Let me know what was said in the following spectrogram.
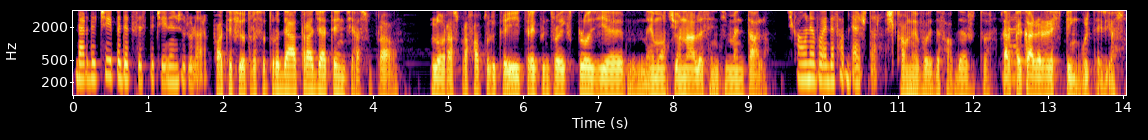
Dar de ce îi pedepsesc pe cei din jurul lor? Poate fi o trăsătură de a atrage atenția asupra lor asupra faptului că ei trec printr-o explozie emoțională, sentimentală. Și că au nevoie de fapt de ajutor. Și că au nevoie de fapt de ajutor, dar pe care îl resping ulterior.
